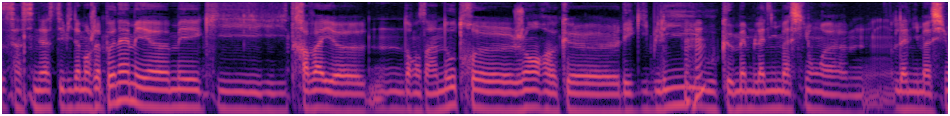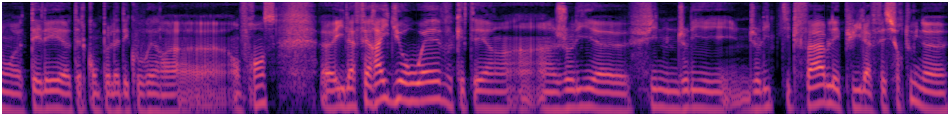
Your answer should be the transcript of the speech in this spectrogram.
c'est un cinéaste évidemment japonais, mais, euh, mais qui travaille euh, dans un autre genre que les Ghibli Mhm. ou que même l'animation euh, l'animation télé telle qu'on peut la découvrir en France. Il a fait Ride Your Wave, qui était un, un- un joli film, une jolie, une jolie petite fable. Et puis il a fait surtout une,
